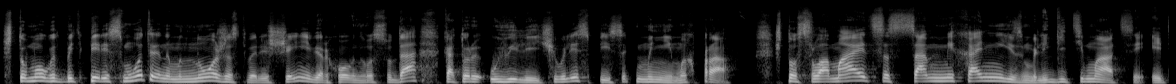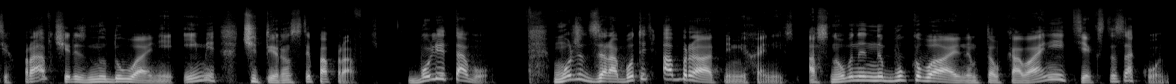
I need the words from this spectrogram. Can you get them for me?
что могут быть пересмотрены множество решений Верховного суда, которые увеличивали список мнимых прав что сломается сам механизм легитимации этих прав через надувание ими 14 поправки. Более того, может заработать обратный механизм, основанный на буквальном толковании текста закона.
